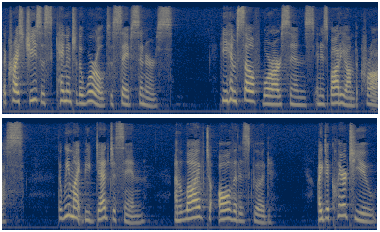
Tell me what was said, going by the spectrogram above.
that Christ Jesus came into the world to save sinners. He himself bore our sins in his body on the cross, that we might be dead to sin and alive to all that is good. I declare to you,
